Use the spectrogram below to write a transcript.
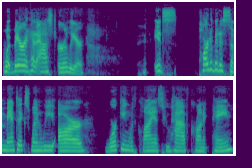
what barrett had asked earlier it's part of it is semantics when we are working with clients who have chronic pain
